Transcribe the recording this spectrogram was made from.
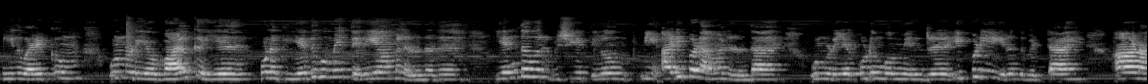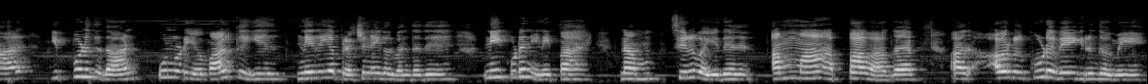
இதுவரைக்கும் உன்னுடைய வாழ்க்கையில் உனக்கு எதுவுமே தெரியாமல் இருந்தது. எந்த ஒரு விஷயத்திலும் நீ அடிபடாமல் இருந்தாய். உன்னுடைய குடும்பம் என்று இப்படியே இருந்து விட்டாய். ஆனால் இப்பொழுதுதான் உன்னுடைய வாழ்க்கையில் நிறைய பிரச்சனைகள் வந்தது. நீ கூட நினைப்பாய் நம் சிறு வயதில் அம்மா அப்பாவாக அ- அவர்கள் கூடவே இருந்தோமே.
